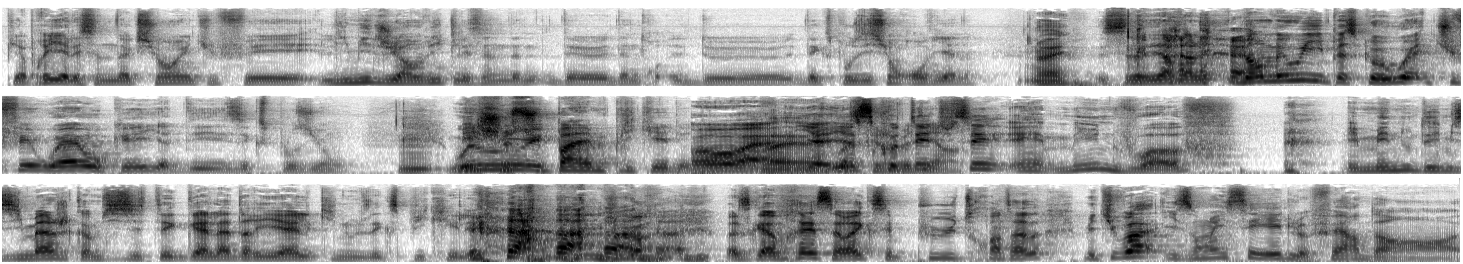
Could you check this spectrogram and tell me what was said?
Puis après, il y a les scènes d'action et tu fais. Limite, j'ai envie que les scènes d'in- de- d'intro- de- d'exposition reviennent. Ouais. C'est-à-dire. dans les- Non, mais oui, parce que ouais, tu fais, ouais, ok, il y a des explosions. Mm. Mais Oui, je oui, suis oui. pas impliqué dedans. Oh ouais, Ouais, il y a, y ce côté, tu sais, eh, mets une voix off et mets-nous des images comme si c'était Galadriel qui nous expliquait les Parce qu'après, c'est vrai que c'est plus trop intéressant. Mais tu vois, ils ont essayé de le faire dans. euh,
